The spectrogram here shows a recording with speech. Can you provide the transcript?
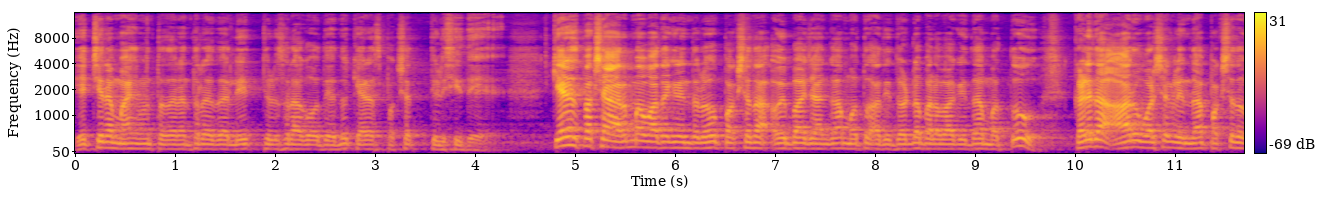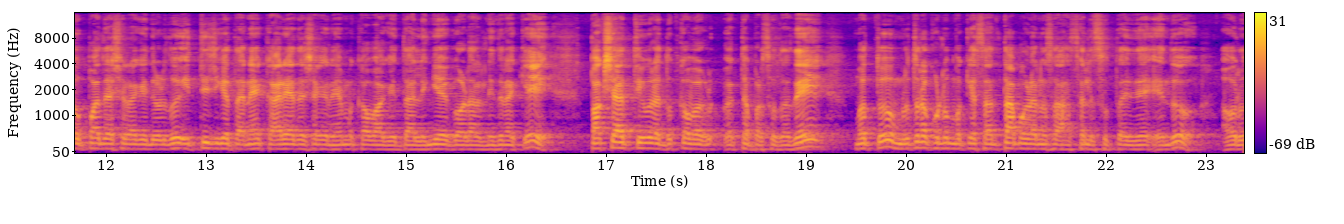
ಹೆಚ್ಚಿನ ಮಾಹಿತಿಯನ್ನು ತದನಂತರದಲ್ಲಿ ತಿಳಿಸಲಾಗುವುದು ಎಂದು ಕೆ ಪಕ್ಷ ತಿಳಿಸಿದೆ. ಕೆ ಎಸ್ ಪಕ್ಷ ಆರಂಭವಾದಾಗಿನಿಂದಲೂ ಪಕ್ಷದ ಅವಿಭಾಜ್ಯಾಂಗ ಮತ್ತು ಅತಿ ದೊಡ್ಡ ಬಲವಾಗಿದ್ದ ಮತ್ತು ಕಳೆದ ಆರು ವರ್ಷಗಳಿಂದ ಪಕ್ಷದ ಉಪಾಧ್ಯಕ್ಷರಾಗಿ ದುಡಿದು ಇತ್ತೀಚೆಗೆ ತಾನೇ ಕಾರ್ಯಾಧ್ಯಕ್ಷರಾಗಿ ನೇಮಕವಾಗಿದ್ದ ಲಿಂಗೇಗೌಡರ ನಿಧನಕ್ಕೆ ಪಕ್ಷ ತೀವ್ರ ದುಃಖ ವ್ಯಕ್ತಪಡಿಸುತ್ತದೆ ಮತ್ತು ಮೃತರ ಕುಟುಂಬಕ್ಕೆ ಸಂತಾಪಗಳನ್ನು ಸಹ ಸಲ್ಲಿಸುತ್ತದೆ ಎಂದು ಅವರು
